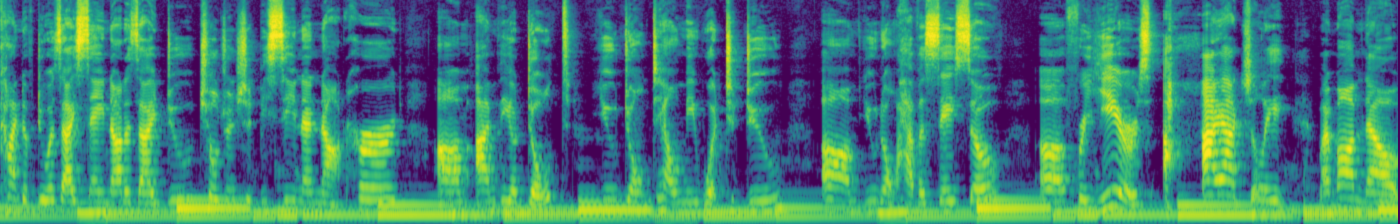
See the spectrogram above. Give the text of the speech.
kind of do as I say, not as I do. Children should be seen and not heard. Um, I'm the adult. You don't tell me what to do. Um, you don't have a say so. Uh, for years, I actually, my mom now,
